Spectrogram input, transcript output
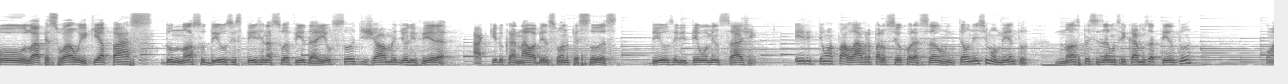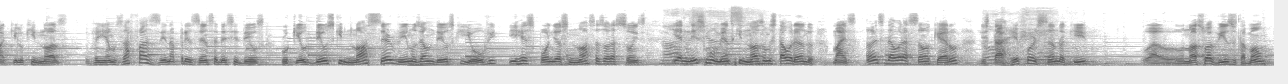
Olá pessoal e que a paz do nosso Deus esteja na sua vida. Eu sou Djalma de Oliveira, aqui do canal Abençoando Pessoas. Deus ele tem uma mensagem, ele tem uma palavra para o seu coração. Então nesse momento nós precisamos ficarmos atentos com aquilo que nós venhamos a fazer na presença desse Deus, porque o Deus que nós servimos é um Deus que ouve e responde às nossas orações. E é nesse momento que nós vamos estar orando. Mas antes da oração, eu quero estar reforçando aqui o, nosso aviso, tá bom?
